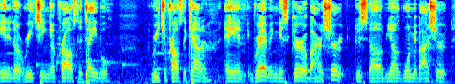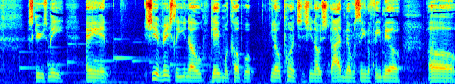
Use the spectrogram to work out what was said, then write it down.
ended up reaching across the table, reaching across the counter, and grabbing this girl by her shirt, this uh, young woman by her shirt. Excuse me, and she eventually, you know, gave him a couple, you know, punches. You know, I'd never seen a female, uh,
